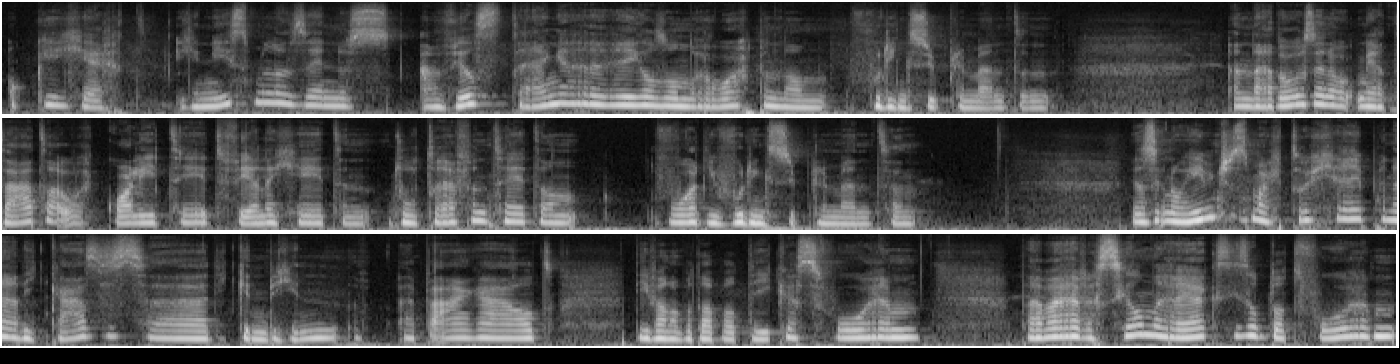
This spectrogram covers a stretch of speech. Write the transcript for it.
Oké Gert, geneesmiddelen zijn dus aan veel strengere regels onderworpen dan voedingssupplementen. En daardoor zijn er ook meer data over kwaliteit, veiligheid en doeltreffendheid dan voor die voedingssupplementen. Dus als ik nog eventjes mag teruggrijpen naar die casus uh, die ik in het begin heb aangehaald, die van op het apothekersforum, daar waren verschillende reacties op dat forum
